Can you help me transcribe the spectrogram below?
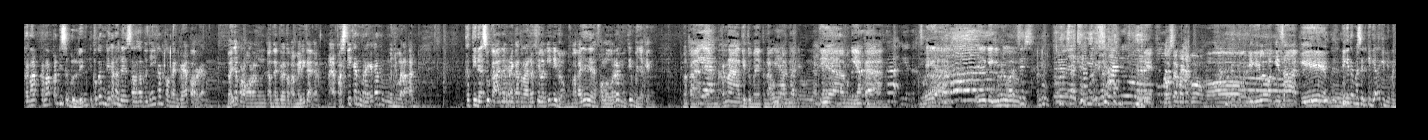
kenapa kenapa disebelin itu kan dia kan ada salah satunya kan konten kreator kan banyak orang-orang konten kreator Amerika kan nah pasti kan mereka kan menyuarakan ketidaksukaan mereka terhadap film ini dong makanya ya followernya mungkin banyak yang maka Iya. yang kena gitu banyak kena omongannya. yang mengiyakan. iya mengiyakan gitu. iya iya kayak gitu Aduh, Aduh. Jadi, gak usah banyak ngomong. Gigi lo makin sakit. Ini kita masih ada tiga lagi nih, man.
